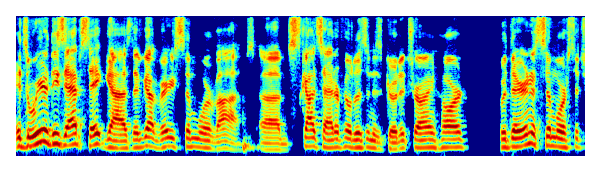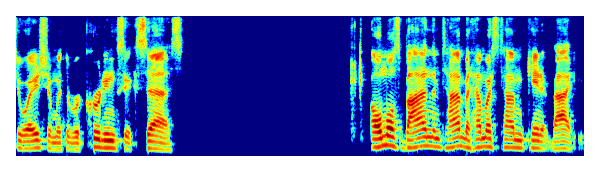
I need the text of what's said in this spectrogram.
It's weird. These App State guys, they've got very similar vibes. Um, Scott Satterfield isn't as good at trying hard, but they're in a similar situation with the recruiting success. Almost buying them time, but how much time can it buy you?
